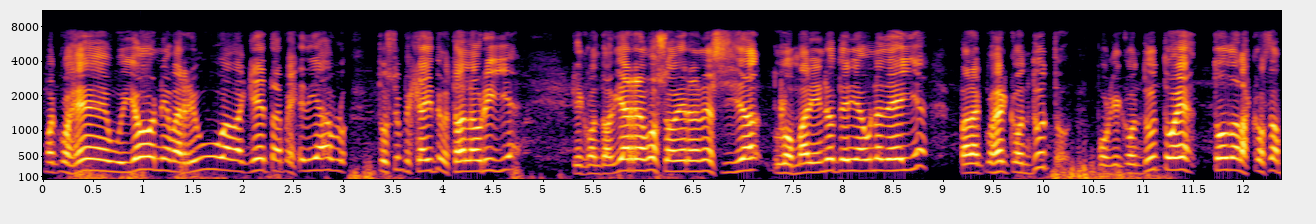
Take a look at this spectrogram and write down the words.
para coger bullones, barrigúa, baqueta, peje diablo, todos esos pescaditos que estaban en la orilla, que cuando había rebozo era necesidad, los marineros tenían una de ellas para coger conducto, porque conducto es todas las cosas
